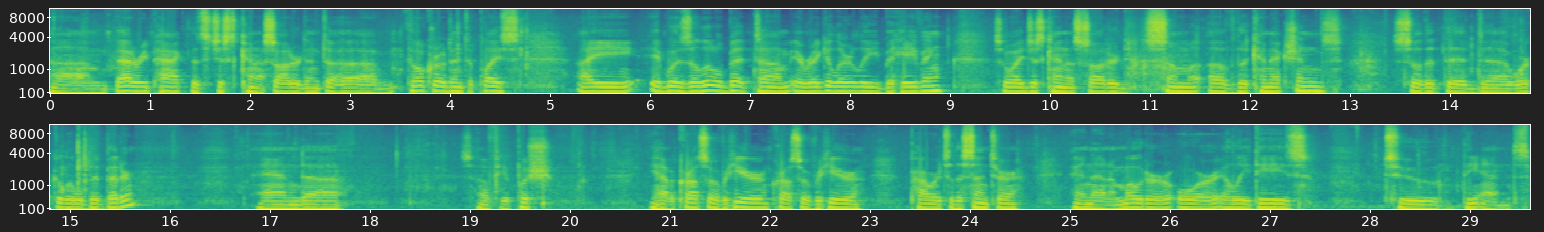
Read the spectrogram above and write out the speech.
um, battery pack that's just kind of soldered into, um, velcroed into place. I It was a little bit um, irregularly behaving, so I just kind of soldered some of the connections so that they'd uh, work a little bit better. And uh, so if you push, you have a crossover here, crossover here, power to the center, and then a motor or LEDs to the ends.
